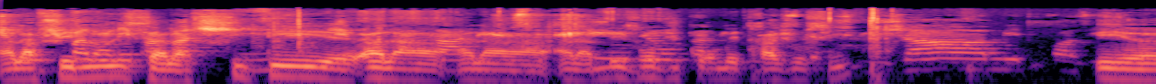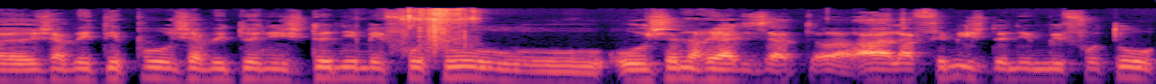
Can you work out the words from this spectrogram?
à la Fémis, à la cité, à la, à la, à la maison du court métrage aussi. Et euh, j'avais dépôt, j'avais donné, je donnais mes photos aux, jeunes réalisateurs. À la Fémis, je donnais mes photos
